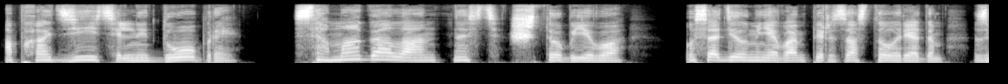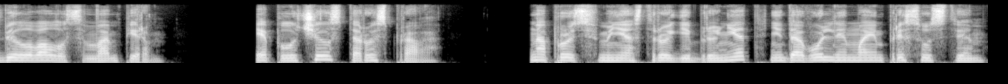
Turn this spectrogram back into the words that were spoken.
обходительный, добрый. Сама галантность, чтоб его. Усадил меня вампир за стол рядом с беловолосым вампиром. Я получил второй справа. Напротив меня строгий брюнет, недовольный моим присутствием.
